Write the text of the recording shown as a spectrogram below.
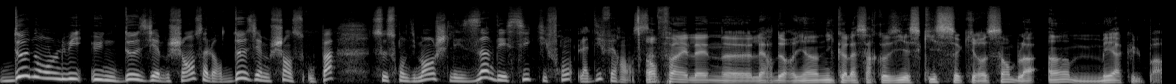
Donnons-lui une deuxième chance. Alors, deuxième chance ou pas, ce seront dimanche les indécis qui feront la différence. Enfin, Hélène, euh, l'air de rien, Nicolas Sarkozy esquisse ce qui ressemble à un mea culpa.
